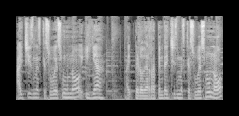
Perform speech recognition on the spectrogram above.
hay chismes que subes uno y ya. Ay, pero de repente hay chismes que subes uno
